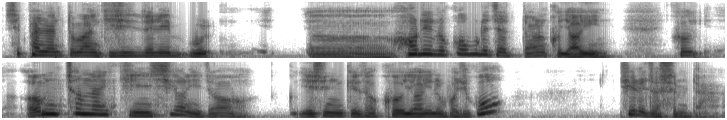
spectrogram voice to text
18년 동안 귀신들이 물, 어, 허리를 꼬부러졌던 그 여인, 그 엄청난 긴 시간이죠. 예수님께서 그 여인을 보시고 치료해줬습니다.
